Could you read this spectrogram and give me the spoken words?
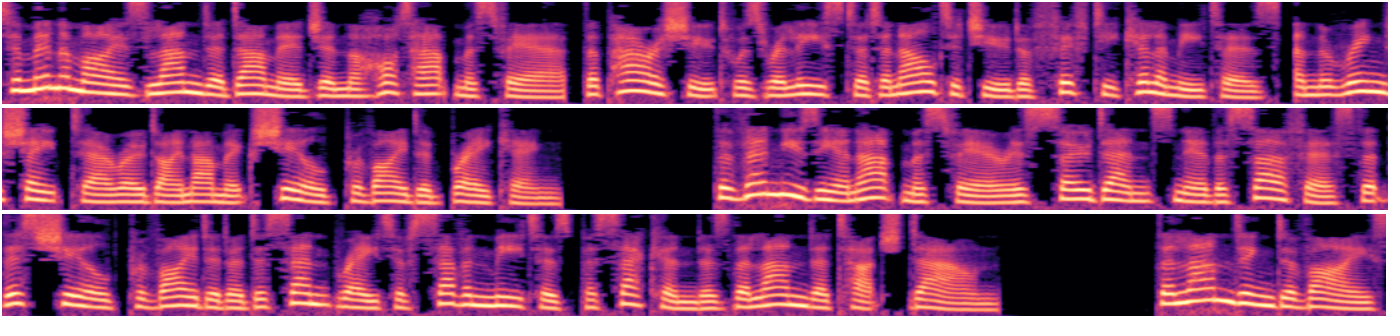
To minimize lander damage in the hot atmosphere, the parachute was released at an altitude of 50 km, and the ring-shaped aerodynamic shield provided braking. The Venusian atmosphere is so dense near the surface that this shield provided a descent rate of 7 meters per second as the lander touched down. The landing device,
